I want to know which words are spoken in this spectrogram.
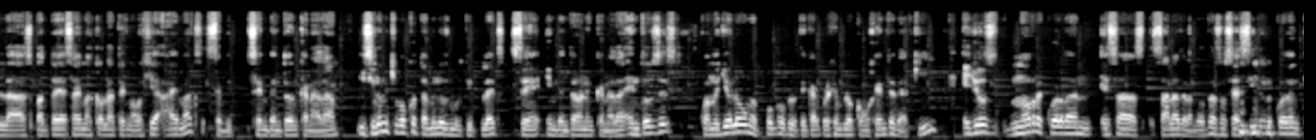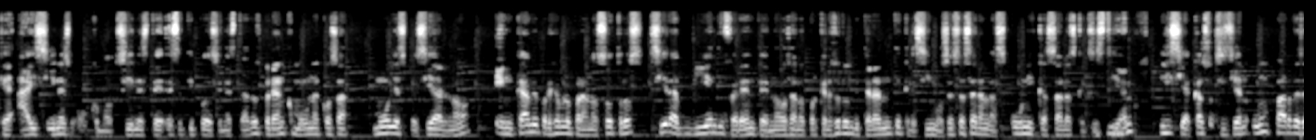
las pantallas IMAX con la tecnología IMAX se, se, inventó en Canadá. Y si no me equivoco, también los multiplex se inventaron en Canadá. Entonces, cuando yo luego me pongo a platicar, por ejemplo, con gente de aquí, ellos no recuerdan esas salas grandotas, o sea, sí recuerdan que hay cines o como cines, este, ese tipo de cines claros, pero eran como una cosa muy especial, ¿no? En cambio, por ejemplo, para nosotros sí era bien diferente, ¿no? O sea, no, porque nosotros literalmente crecimos. Esas eran las únicas salas que existían y si acaso existían un par de,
